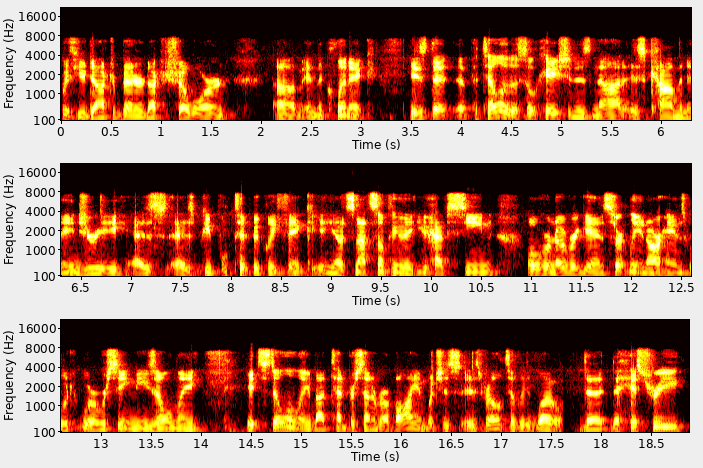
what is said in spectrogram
with you, Dr. Benner, Dr. Shelbourne um, in the clinic is that a patella dislocation is not as common an injury as as people typically think. You know, it's not something that you have seen over and over again. Certainly in our hands, where we're seeing knees only, it's still only about 10% of our volume, which is is relatively low. The the history.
